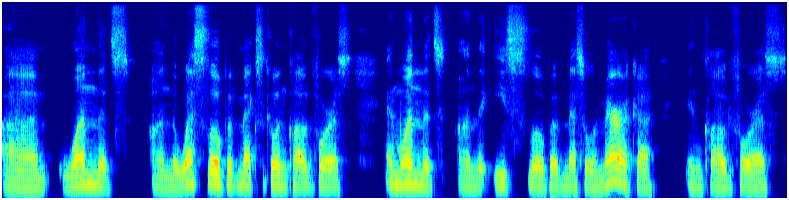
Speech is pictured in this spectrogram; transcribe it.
um, one that's on the west slope of Mexico in cloud forest, and one that's on the east slope of Mesoamerica in cloud forest.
